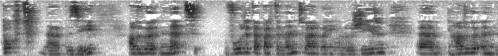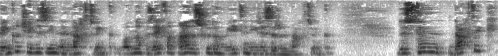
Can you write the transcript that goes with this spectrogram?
tocht naar de zee, hadden we net voor het appartement waar we gingen logeren, uh, hadden we een winkeltje gezien, een nachtwinkel. We hadden nog gezegd van, ah, dat is goed om weten, hier is er een nachtwinkel. Dus toen dacht ik,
